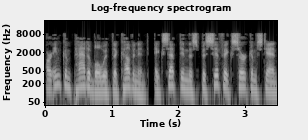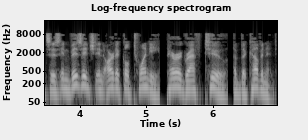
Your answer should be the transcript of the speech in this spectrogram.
are incompatible with the Covenant, except in the specific circumstances envisaged in Article 20, paragraph 2, of the Covenant.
